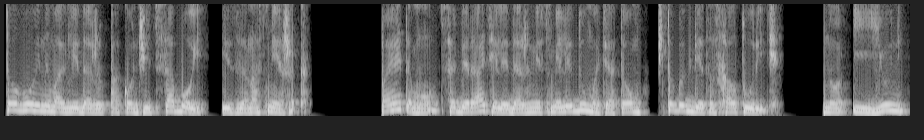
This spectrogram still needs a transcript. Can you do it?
то воины могли даже покончить с собой из-за насмешек. Поэтому собиратели даже не смели думать о том, чтобы где-то схалтурить. Но Июнь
